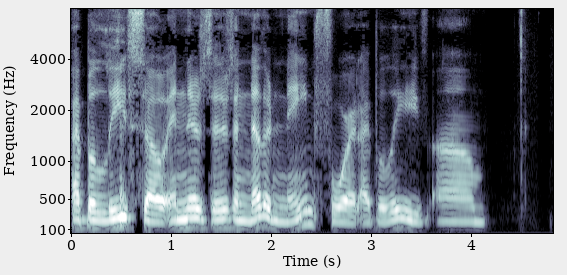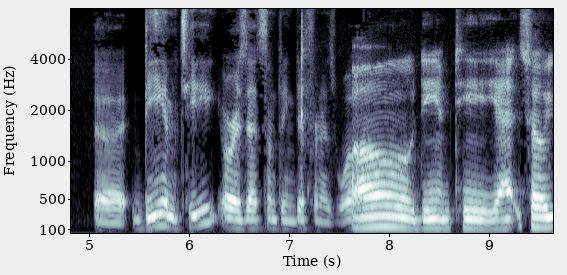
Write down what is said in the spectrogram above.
I believe so. And there's there's another name for it. I believe um, uh, DMT, or is that something different as well? Oh, DMT. Yeah. So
